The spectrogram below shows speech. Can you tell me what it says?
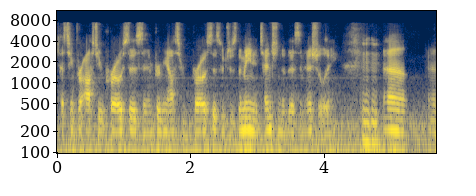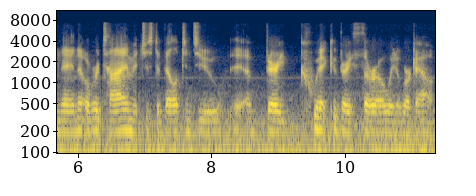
testing for osteoporosis and improving osteoporosis, which was the main intention of this initially. Mm-hmm. Um, and then over time, it just developed into a very quick, very thorough way to work out.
